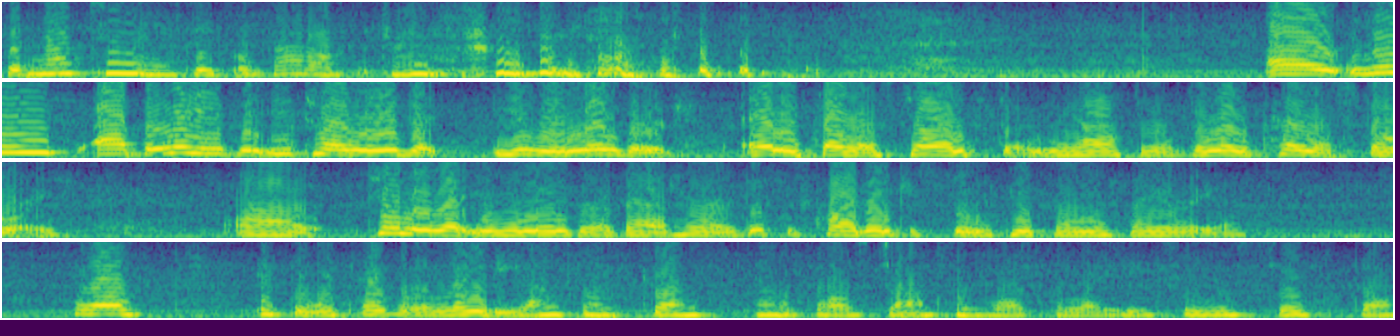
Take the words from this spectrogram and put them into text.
But not too many people got off the train from New York. Uh, Liz, I believe that you told me that you remembered Annie Fellows Johnston, the author of the Little Colonel stories. Uh, tell me what you remember about her. This is quite interesting to people in this area. Well, if there was ever a lady, I think um, Anna Fellows Johnston was the lady. She was just uh,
